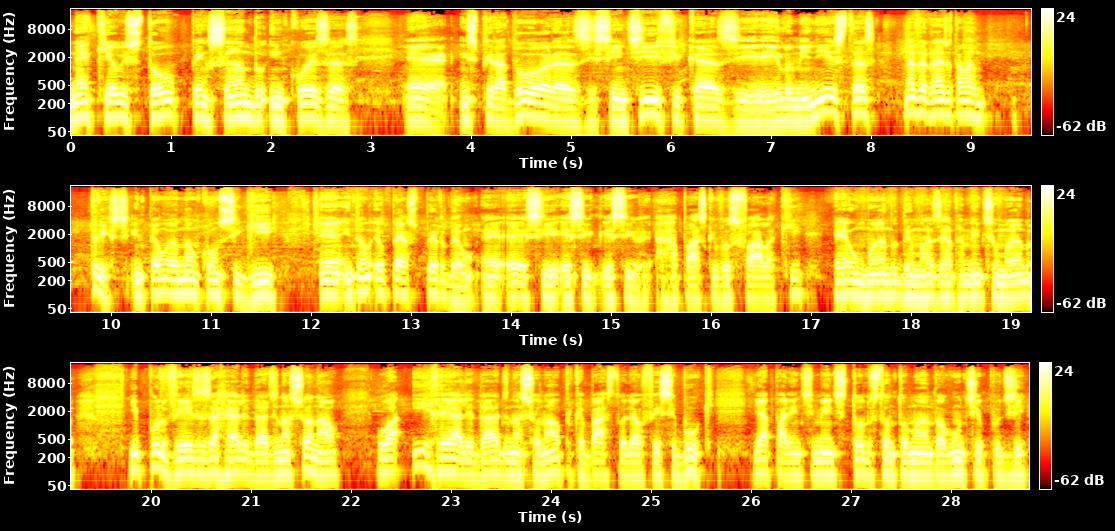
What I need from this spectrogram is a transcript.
né, que eu estou pensando em coisas é, inspiradoras e científicas e iluministas. Na verdade, eu estava triste. Então eu não consegui. É, então eu peço perdão. É, é, esse, esse, esse rapaz que vos fala aqui é humano, demasiadamente humano, e por vezes a realidade nacional ou a irrealidade nacional, porque basta olhar o Facebook e aparentemente todos estão tomando algum tipo de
